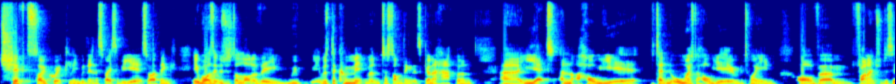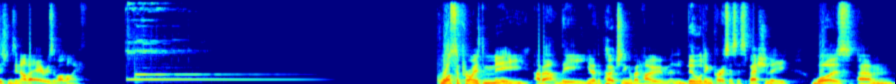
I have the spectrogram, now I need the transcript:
shift so quickly within the space of a year. So I think it was, it was just a lot of the, we, it was the commitment to something that's going to happen, uh, yet and a whole year, almost a whole year in between of um, financial decisions in other areas of our life. What surprised me about the, you know, the purchasing of a home and the building process especially was um,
